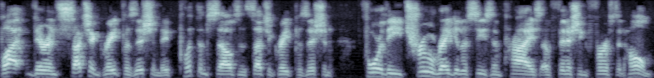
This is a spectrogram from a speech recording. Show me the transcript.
but they're in such a great position. They've put themselves in such a great position for the true regular season prize of finishing first at home.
